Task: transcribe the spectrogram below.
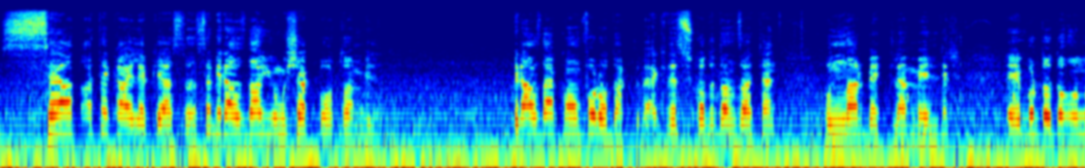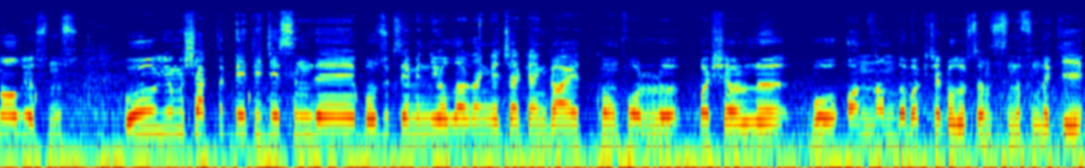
Seat Ateca ile kıyaslanırsa biraz daha yumuşak bir otomobil. Biraz daha konfor odaklı. Belki de Skoda'dan zaten bunlar beklenmelidir. E, burada da onu alıyorsunuz. Bu yumuşaklık neticesinde bozuk zeminli yollardan geçerken gayet konforlu, başarılı bu anlamda. Bakacak olursanız sınıfındaki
